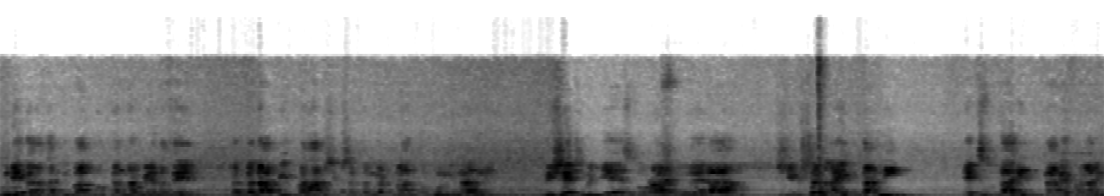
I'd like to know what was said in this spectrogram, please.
गुन्हेगारासारखी वागणूक त्यांना मिळत असेल तर कदापि प्रहार शिक्षक संघटना थकून घेणार नाही. विशेष म्हणजे सोळा जुलैला शिक्षण आयुक्तांनी एक सुधारित कार्यप्रणाली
